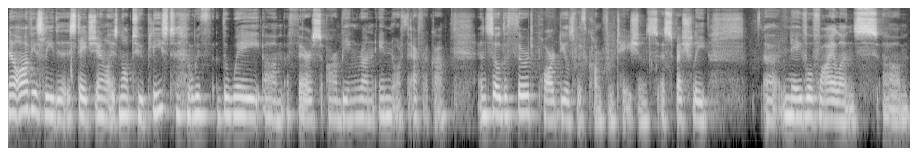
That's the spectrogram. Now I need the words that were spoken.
Now, obviously, the States General is not too pleased with the way um, affairs are being run in North Africa. And so the third part deals with confrontations, especially uh, naval violence, um,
